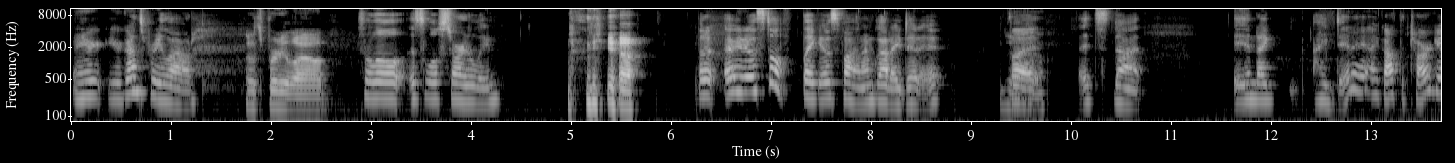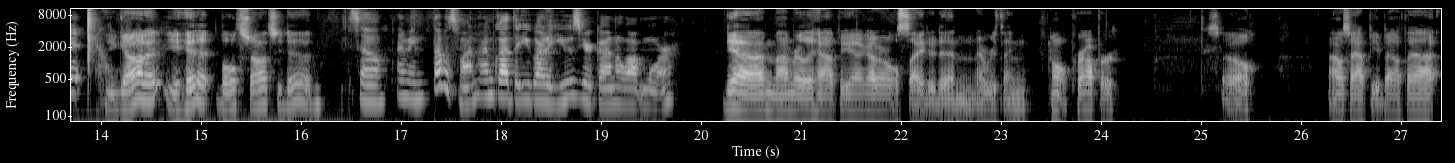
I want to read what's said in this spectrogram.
and your your gun's pretty loud. It's pretty loud. It's a little it's a little startling. yeah. But I mean, it was still like it was fun. I'm glad I did it, Yeah. but it's not. And I, I did it. I got the target. You got it. You hit it. Both shots you did. So I mean, that was fun. I'm glad that you got to use your gun a lot more. Yeah, I'm, I'm really happy. I got it all sighted in and everything all proper. So I was happy about that.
